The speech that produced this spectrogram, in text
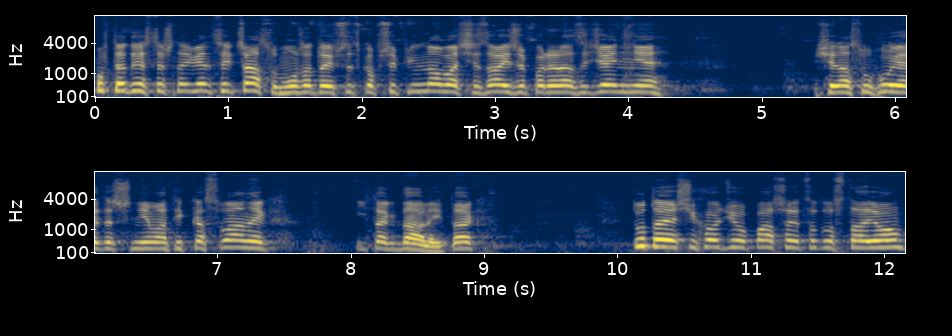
Bo wtedy jest też najwięcej czasu. Można tutaj wszystko przypilnować, się zajrzy parę razy dziennie. Się nasłuchuje, też nie ma tych kasłanek i tak dalej, tak? Tutaj jeśli chodzi o pasze, co dostają,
